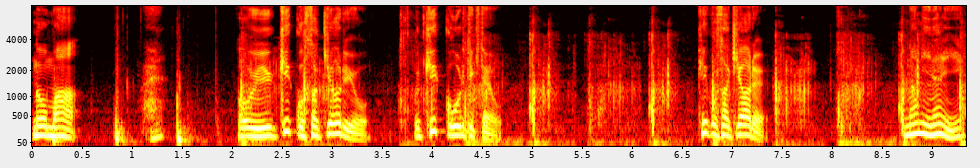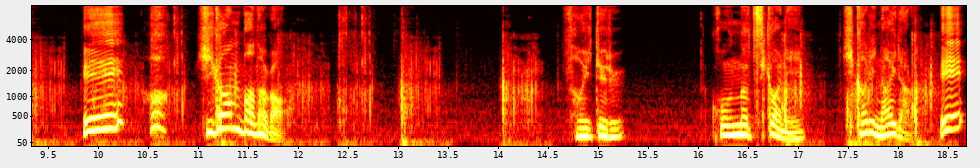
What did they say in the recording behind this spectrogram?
の間。え？あえ結構先あるよ。結構降りてきたよ。結構先ある。何何？えー、あ彼岸花が。咲いてる。こんな地下に光ないだろ。え？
